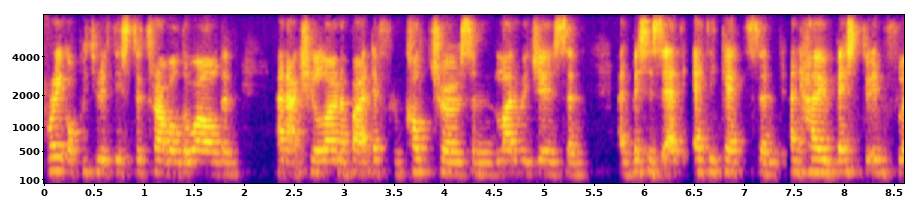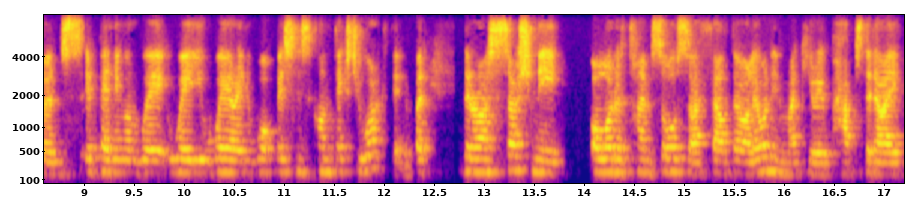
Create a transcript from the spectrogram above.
great opportunities to travel the world and and actually learn about different cultures and languages and and business et- etiquettes and, and how best to influence depending on where, where you were and what business context you worked in. But there are certainly a lot of times also I felt early on in my career perhaps that I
